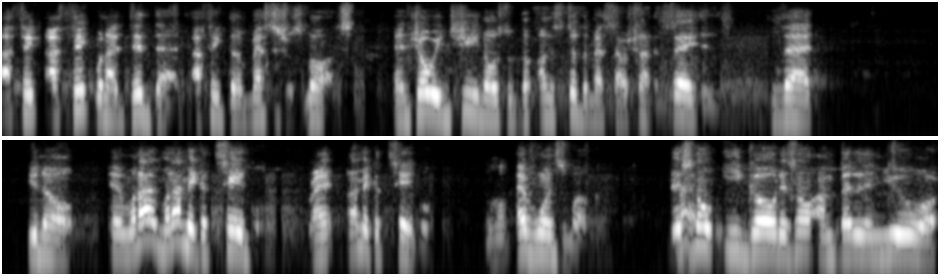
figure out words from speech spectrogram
I think I think when I did that, I think the message was lost. And Joey G knows understood the message I was trying to say is that you know, and when I when I make a table, right? I make a table, Mhm. everyone's welcome. There's Right. no ego. There's no I'm better than you or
